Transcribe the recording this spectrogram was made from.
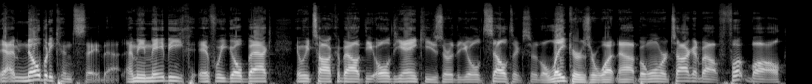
I mean, nobody can say that. I mean, maybe if we go back and we talk about the old Yankees or the old Celtics or the Lakers or whatnot, but when we're talking about football,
